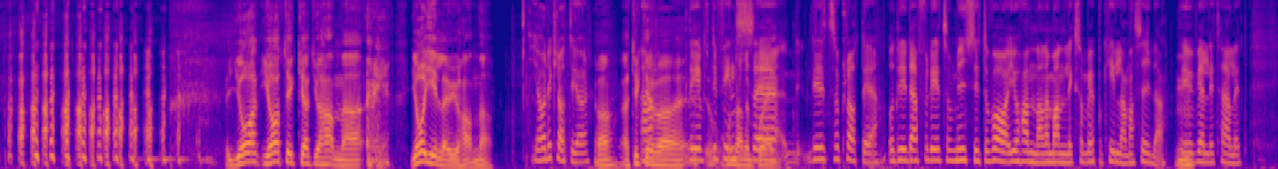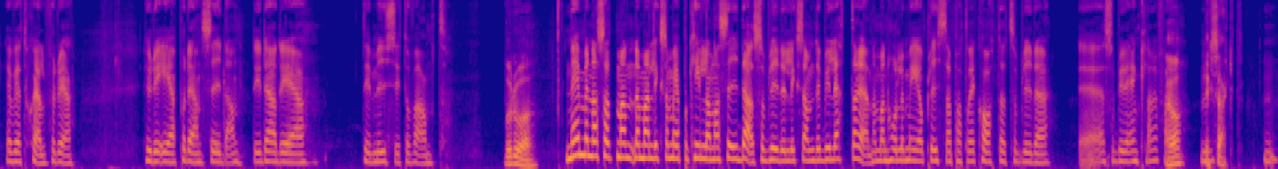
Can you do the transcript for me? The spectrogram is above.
Jag, jag tycker att Johanna, jag gillar ju Johanna. Ja det är klart du gör. Ja, jag tycker Ja, det var, det, det, finns, eh, det är såklart det. Och det är därför det är så mysigt att vara Johanna när man liksom är på killarnas sida. Det Mm. är väldigt härligt. Jag vet själv hur det, hur det är på den sidan. Det är där det är, det är mysigt och varmt. Vadå? Nej men alltså att man, när man liksom är på killarnas sida så blir det, liksom, det blir lättare. När man håller med och prisar patriarkatet så blir det, eh, så blir det enklare för Ja. Mm. exakt. Mm.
